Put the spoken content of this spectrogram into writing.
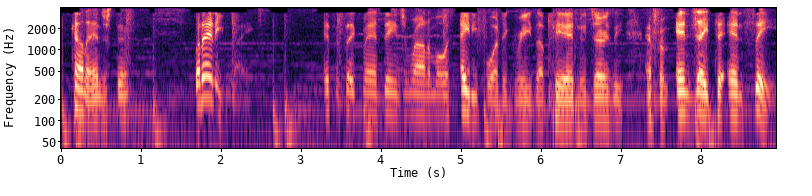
it's kind of interesting. But anyway, it's a six-man Dean Geronimo. It's 84 degrees up here in New Jersey. And from NJ to NC,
